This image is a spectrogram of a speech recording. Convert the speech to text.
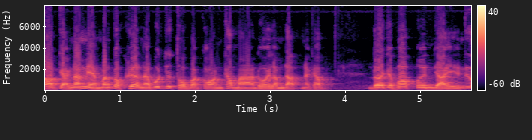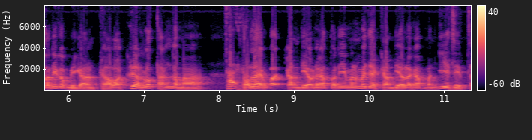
นอกจากนั้นเนี่ยมันก็เคลื่อนอาวุธยุโทโธปกรณ์เข้ามาโดยลำดับนะครับ โดยเฉพาะปืนใหญ่ที่ตอนนี้ก็มีการข่าวว่าเคลื่อนรถถังเข้ามาใช่ครับตอนแรกว่าคันเดียวนะครับ ตอนนี้มันไม่ใช่คันเดียวแล้วครับมัน 20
